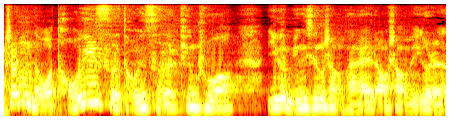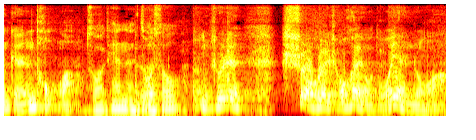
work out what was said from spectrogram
真的，我头一次头一次听说一个明星上台，然后上面一个人给人捅了。昨天的热搜，你说这社会仇恨有多严重啊？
